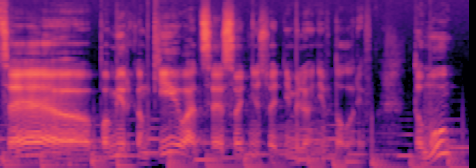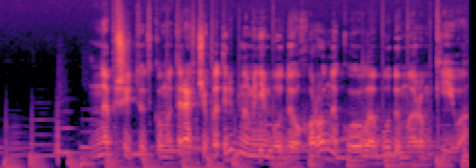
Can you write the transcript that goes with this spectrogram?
Це е, по міркам Києва, це сотні сотні мільйонів доларів. Тому напишіть тут в коментарях, чи потрібно мені буде охорона, коли я буду мером Києва.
